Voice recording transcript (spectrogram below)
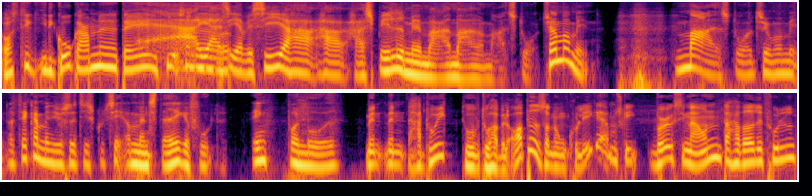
Også de, i de gode gamle dage i 80'erne? Ja, ja, altså, jeg vil sige, at jeg har, har, har spillet med meget, meget, meget store tømmermænd. Meget store tømmermænd, og det kan man jo så diskutere, om man stadig er fuld, ikke? På en måde. Men, men har du ikke, du, du har vel oplevet sådan nogle kollegaer måske, works i navnen, der har været lidt fulde?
